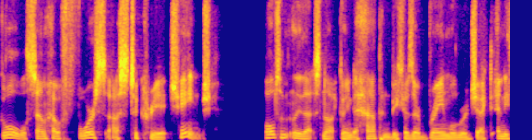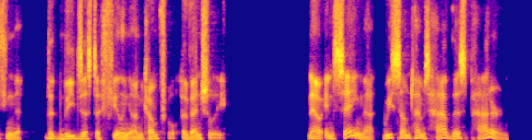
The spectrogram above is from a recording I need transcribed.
goal will somehow force us to create change. Ultimately, that's not going to happen because our brain will reject anything that, that leads us to feeling uncomfortable eventually. Now, in saying that, we sometimes have this pattern,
